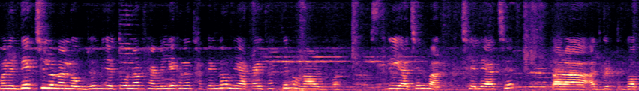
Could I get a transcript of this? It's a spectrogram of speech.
মানে দেখছিল না লোকজন, যেহেতু ওনার ফ্যামিলি এখানে থাকেন না, উনি একাই থাকতেন, ওনার স্ত্রী আছেন, বা ছেলে আছে, তারা আজকে গত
